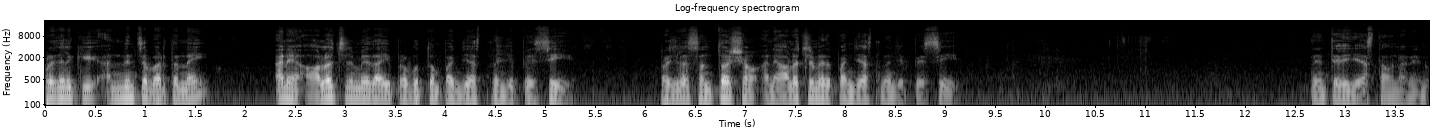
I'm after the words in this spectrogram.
ప్రజలకి అందించబడుతున్నాయి అనే ఆలోచన మీద ఈ ప్రభుత్వం పనిచేస్తుందని చెప్పేసి ప్రజల సంతోషం అనే ఆలోచన మీద పనిచేస్తుందని చెప్పేసి నేను తెలియజేస్తా ఉన్నా నేను.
